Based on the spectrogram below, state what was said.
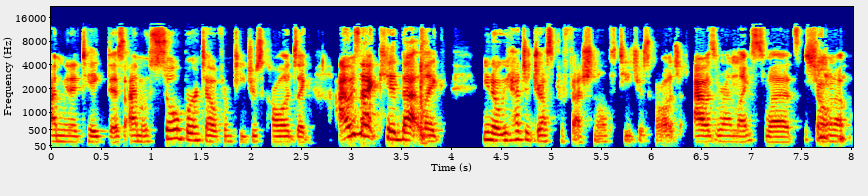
I'm going to take this. I'm so burnt out from teachers college. Like I was that kid that like, you know, we had to dress professional to teachers college. I was wearing like sweats, showing up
